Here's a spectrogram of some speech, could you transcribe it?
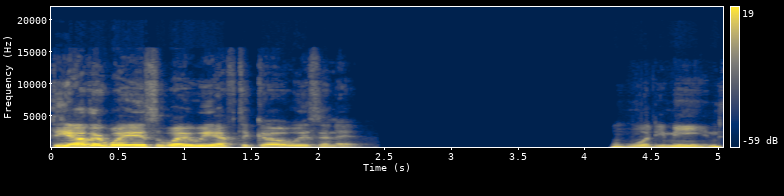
The other way is the way we have to go, isn't it? What do you mean?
